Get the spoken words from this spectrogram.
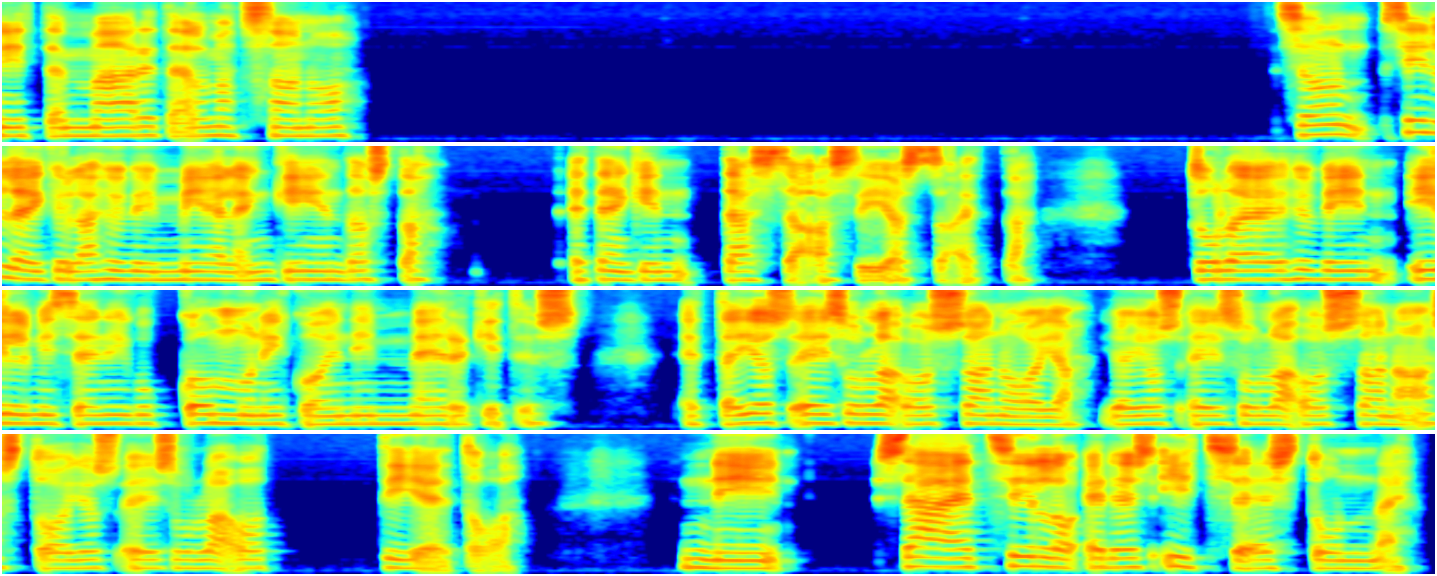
niiden määritelmät sanoo. Se on silleen kyllä hyvin mielenkiintoista, etenkin tässä asiassa, että tulee hyvin ilmi se niin kuin kommunikoinnin merkitys. Että jos ei sulla ole sanoja ja jos ei sulla ole sanastoa, jos ei sulla ole tietoa, niin sä et silloin edes itseesi tunne –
